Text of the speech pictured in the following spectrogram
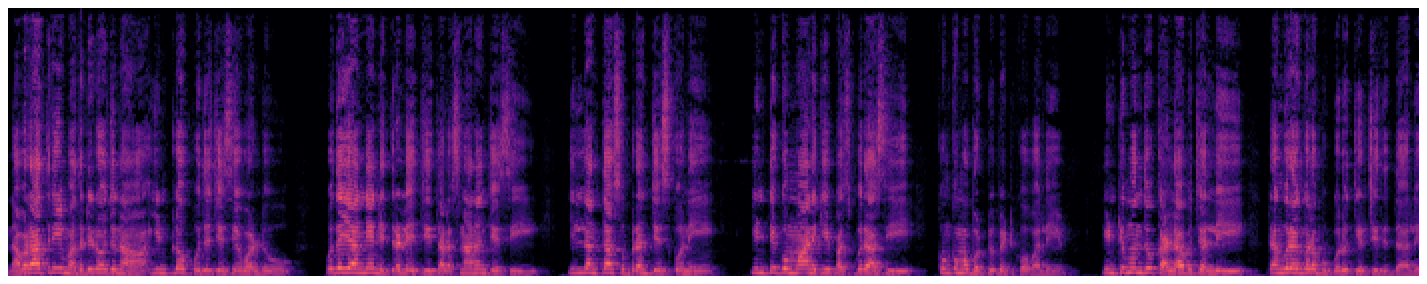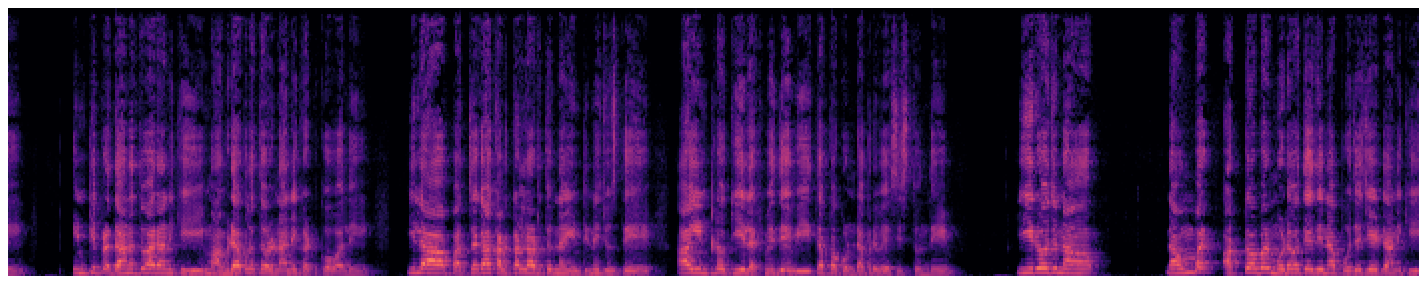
నవరాత్రి మొదటి రోజున ఇంట్లో పూజ చేసేవాళ్ళు ఉదయాన్నే నిద్రలేచి తలస్నానం చేసి ఇల్లంతా శుభ్రం చేసుకొని ఇంటి గుమ్మానికి పసుపు రాసి కుంకుమ బొట్టు పెట్టుకోవాలి. ఇంటి ముందు కళ్ళాపు చల్లి రంగురంగుల బుగ్గులు తీర్చిదిద్దాలి. ఇంటి ప్రధాన ద్వారానికి మామిడాకుల తోరణాన్ని కట్టుకోవాలి. ఇలా పచ్చగా కళకళలాడుతున్న ఇంటిని చూస్తే ఆ ఇంట్లోకి లక్ష్మీదేవి తప్పకుండా ప్రవేశిస్తుంది. ఈ రోజున నవంబర్ అక్టోబర్ మూడవ తేదీన పూజ చేయడానికి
